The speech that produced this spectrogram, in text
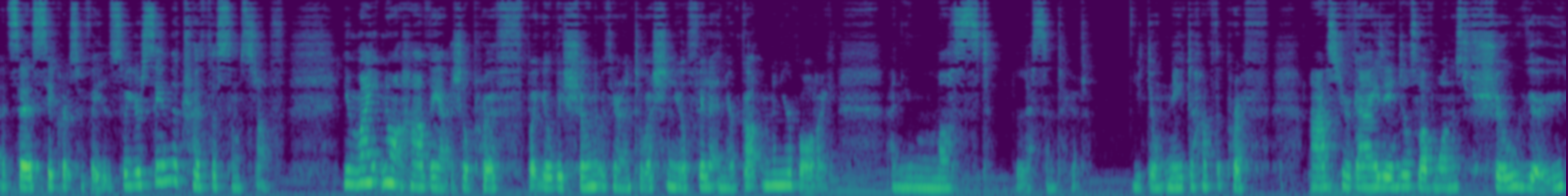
It says secrets revealed. So you're seeing the truth of some stuff. You might not have the actual proof, but you'll be shown it with your intuition. You'll feel it in your gut and in your body. And you must listen to it. You don't need to have the proof. Ask your guides, angels, loved ones to show you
